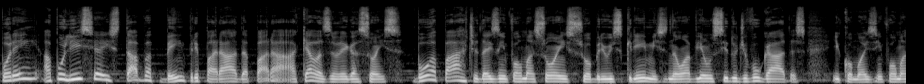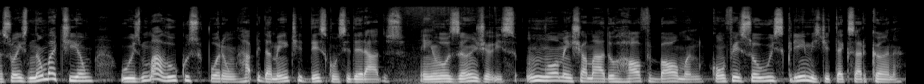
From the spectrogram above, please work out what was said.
Porém, a polícia estava bem preparada para aquelas alegações. Boa parte das informações sobre os crimes não haviam sido divulgadas, e como as informações não batiam, os malucos foram rapidamente desconsiderados. Em Los Angeles, um homem chamado Ralph Bauman confessou os crimes de Texarkana.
